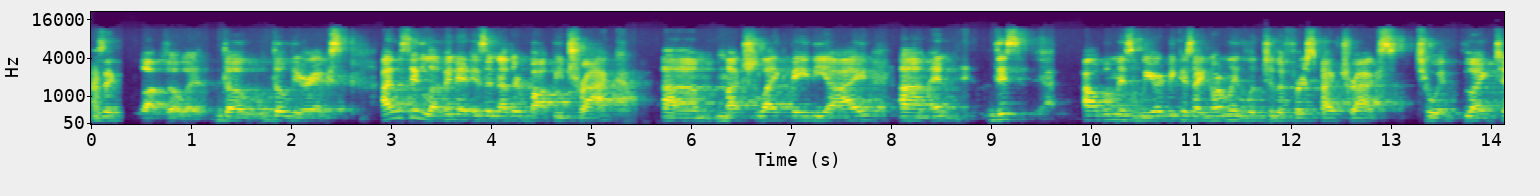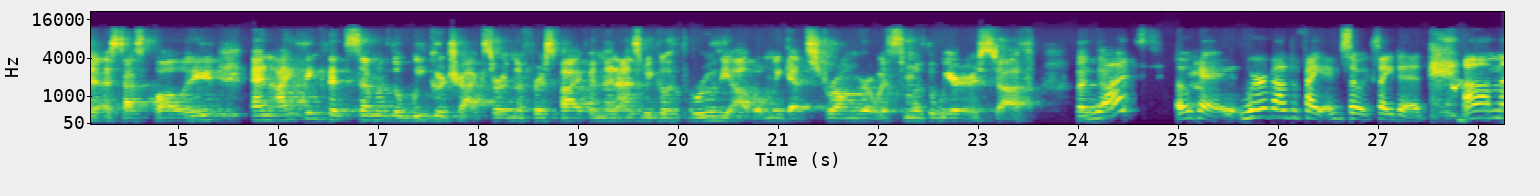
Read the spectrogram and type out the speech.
Because I love the, the the lyrics. I would say "Loving It" is another boppy track, um, much like "Baby I," um, and this album is weird because I normally look to the first five tracks to it, like to assess quality. And I think that some of the weaker tracks are in the first five. And then as we go through the album, we get stronger with some of the weirder stuff. But what? okay, we're about to fight. I'm so excited. Um,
